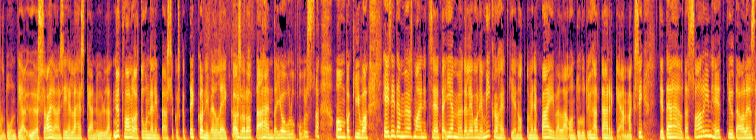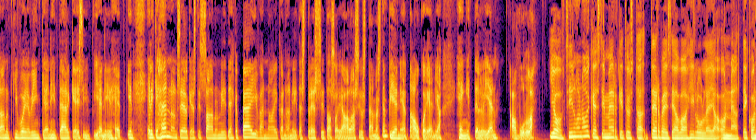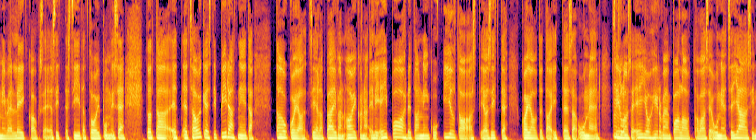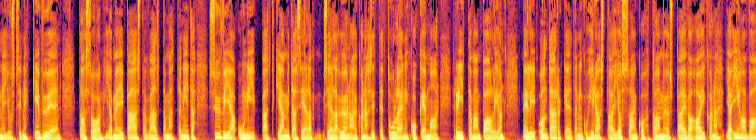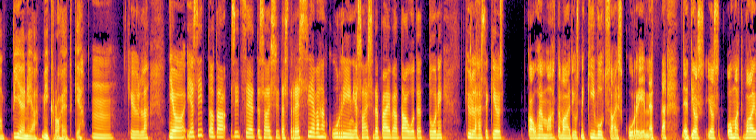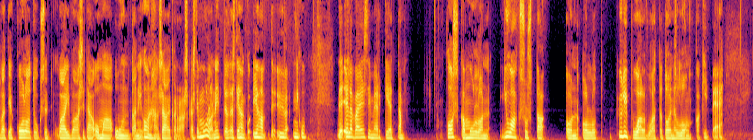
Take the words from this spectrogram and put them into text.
7-8 tuntia yössä. Aina en siihen läheskään yllä. Nyt valoa tunnelin päässä, koska tekonivelleikkaus odottaa häntä joulukuussa. Onpa kiva. Hei, sitä myös mainitsee, että iän myötä levon ja mikrohetkien ottaminen päivällä on tullut yhä tärkeämmäksi. Ja täältä Sarin hetkiltä olen saanut kivoja vinkkejä niihin tärkeisiin pieniin hetkiin. Eli hän on selkeästi saanut niitä ehkä päivän aikana niitä stressitasoja alas just tämmöisten pienien taukojen ja hengittelyjen avulla. Joo, sillä on oikeasti merkitystä. Terveisiä vaan Hilulle ja onnea tekoniven leikkaukseen ja sitten siitä toipumiseen. Tota, että et sä oikeasti pidät niitä taukoja siellä päivän aikana. Eli ei paahdeta niin kuin iltaa asti ja sitten kajauteta itteensä uneen. Silloin mm. se ei ole hirveän palauttavaa se uni, että se jää sinne just sinne kevyeen tasoon ja me ei päästä välttämättä niitä syviä unipätkiä, mitä siellä, siellä yön aikana sitten tulee, niin kokemaan riittävän paljon. Eli on tärkeää niin kuin hidastaa jossain kohtaa myös päivä aikana ja ihan vaan pieniä mikrohetkiä. Mm. Kyllä. Joo, ja sitten tota, sit se, että saisi sitä stressiä vähän kuriin ja saisi sitä päivää tauotettua, niin kyllähän sekin olisi kauhean mahtavaa, että just ne kivut saisi kuriin. Että, että jos, jos omat vaivat ja kolotukset vaivaa sitä omaa unta, niin onhan se aika raskasta. Mulla on itse asiassa ihan, ihan hyvä, niin kuin elävä esimerkki, että koska mulla on juoksusta on ollut yli puoli vuotta toinen lonkka kipeä –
